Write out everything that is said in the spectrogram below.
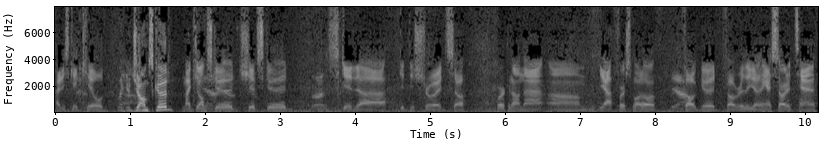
I just get killed. Like your jump's good. My jump's good, shift's good. Just get uh, get destroyed. So working on that. Um, yeah, first moto felt good. Felt really good. I think I started 10th.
